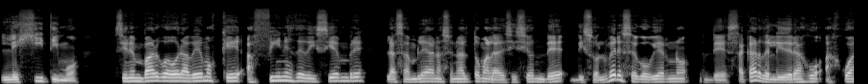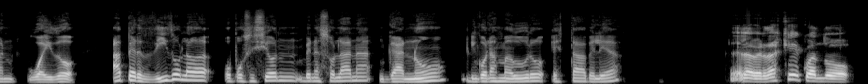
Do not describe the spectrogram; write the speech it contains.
legítimo. Sin embargo, ahora vemos que a fines de diciembre la Asamblea Nacional toma la decisión de disolver ese gobierno, de sacar del liderazgo a Juan Guaidó. ¿Ha perdido la oposición venezolana? ¿Ganó Nicolás Maduro esta pelea? Eh, la verdad es que cuando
